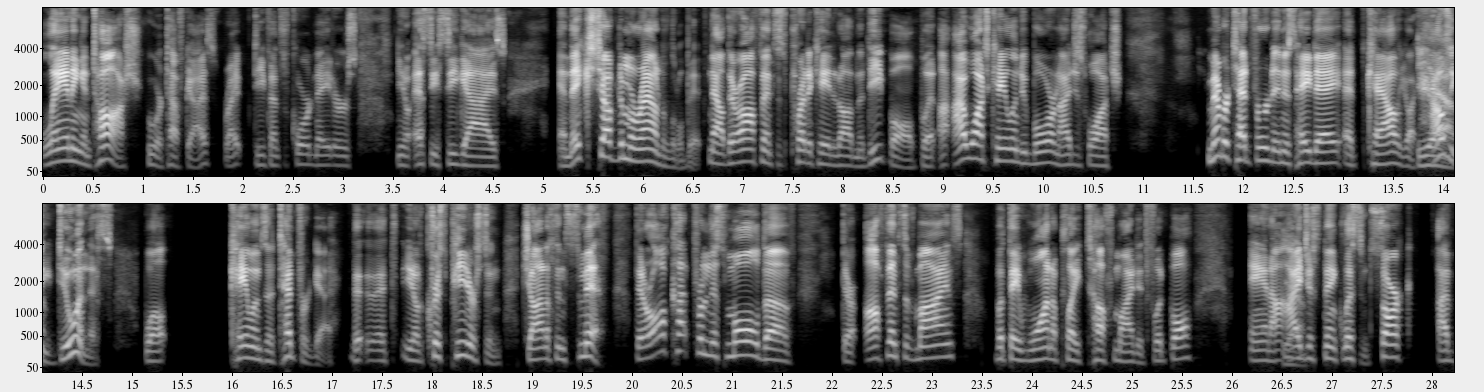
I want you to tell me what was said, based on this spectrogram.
Lanning and Tosh, who are tough guys, right? Defensive coordinators, you know, SEC guys. And they shoved him around a little bit. Now, their offense is predicated on the deep ball, but I, I watch Kalen DeBoer and I just watch Remember Tedford in his heyday at Cal? You're like, yeah. how's he doing this? Well, Kalen's a Tedford guy. You know, Chris Petersen, Jonathan Smith. They're all cut from this mold of they're offensive minds, but they want to play tough-minded football. And I, yeah. I, just think, listen, Sark, I've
